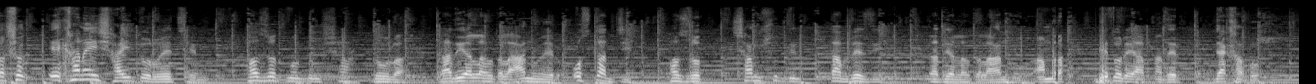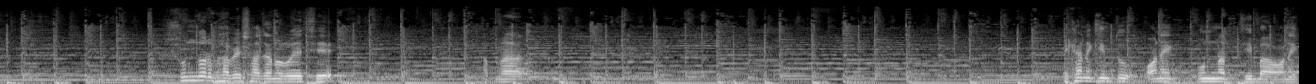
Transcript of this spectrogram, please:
দর্শক, এখানেই শায়িত রয়েছেন হজরত মখদুম শাহ দৌলা রাদি আল্লাহ তালা আনহুয়ের ওস্তাদজি হজরত শামসুদ্দিন তাবরেজি রাদি আল্লাহ তালা আনহু। আমরা ভেতরে আপনাদের দেখাবো। সুন্দরভাবে সাজানো রয়েছে। আপনারা এখানে কিন্তু অনেক পুণ্যার্থী বা অনেক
